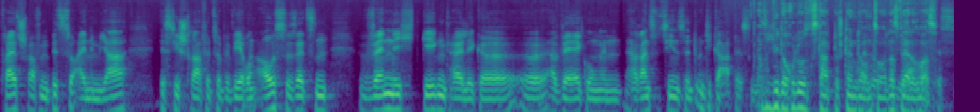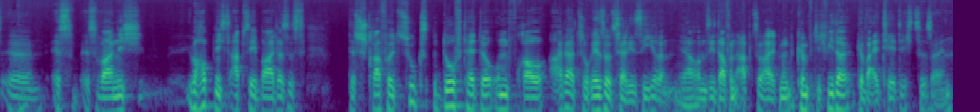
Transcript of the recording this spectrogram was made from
Freiheitsstrafen bis zu einem Jahr ist die Strafe zur Bewährung auszusetzen, wenn nicht gegenteilige äh, Erwägungen heranzuziehen sind und die gab es nicht. Also Wiederholungstatbestände also, und so, das wäre ja, sowas. Es, äh, es, es war nicht überhaupt nichts absehbar, dass es des Strafvollzugs bedurft hätte, um Frau Ada zu resozialisieren, ja, um sie davon abzuhalten, künftig wieder gewalttätig zu sein.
